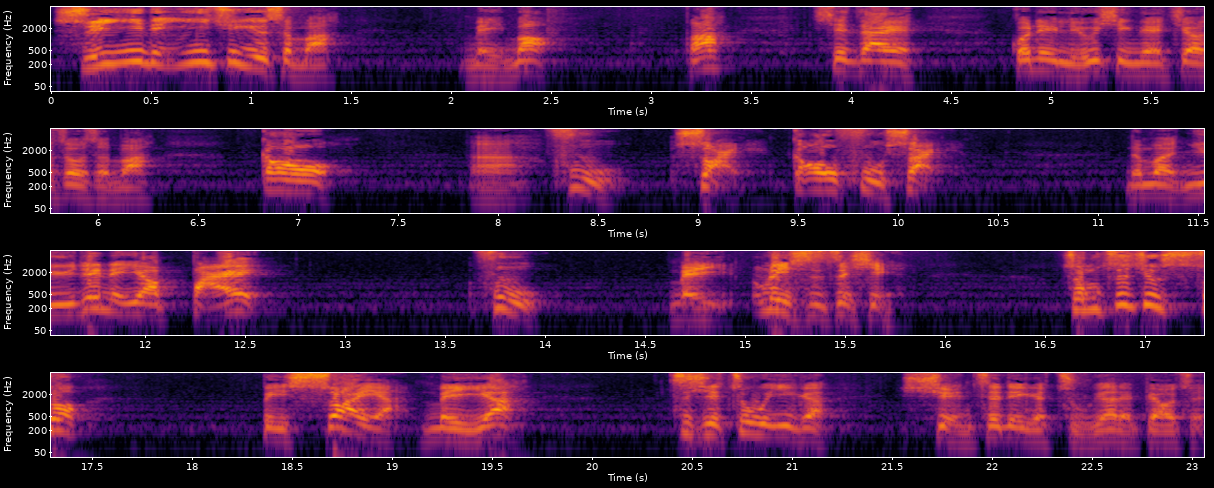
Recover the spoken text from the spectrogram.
随意的依据有什么？美貌啊！现在国内流行的叫做什么？高啊富帅，高富帅。那么女的呢要白富美，类似这些。总之就是说，被帅呀、美呀这些作为一个选择的一个主要的标准，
